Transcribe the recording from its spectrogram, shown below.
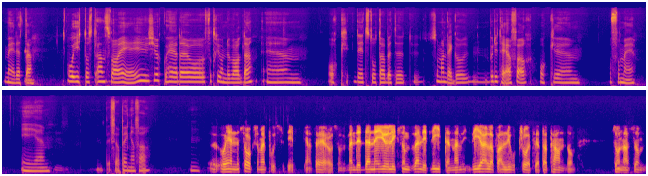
med detta. Och ytterst ansvar är kyrkoherde och förtroendevalda. Ehm, och det är ett stort arbete som man lägger budgeterar för och, och får med i, får pengar för. Och en sak som är positiv kan jag säga, som, men det, den är ju liksom väldigt liten, men vi, vi har i alla fall gjort så att vi har tagit hand om sådana som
